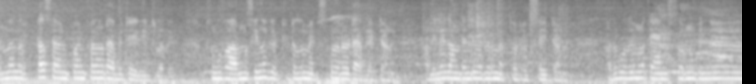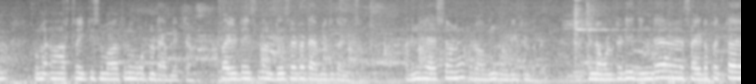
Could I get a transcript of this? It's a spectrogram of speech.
ഒന്ന് നിർട്ട സെവൻ പോയിന്റ് ഫൈവ് ടാബ്ലറ്റ് എഴുതിയിട്ടുള്ളത്. നമുക്ക് ഫാർമസിയിൽ നിന്ന് കിട്ടിയിട്ടുള്ളത് മെറ്റ്സ് എന്ന് പറയുന്ന ടാബ്ലറ്റ് ആണ്. അതിലെ കണ്ടന്റ് വരുന്നത് മെത്തോട്രിക്സൈറ്റ് ആണ്. അത് പൊതുവെ നമ്മൾ ക്യാൻസറിനും പിന്നെ ആർത്രൈറ്റിസും ഭാഗത്തിന് കൊടുക്കുന്ന ടാബ്ലറ്റ് ആണ്. ഫൈവ് ഡേയ്സ് കണ്ടിന്യൂസ് ആയിട്ട് ടാബ്ലറ്റ് കഴിച്ചു. അതിനുശേഷമാണ് രോഗം കൂടിയിട്ടുള്ളത്. പിന്നെ ഓൾറെഡി ഇതിന്റെ സൈഡ് എഫക്റ്റായ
